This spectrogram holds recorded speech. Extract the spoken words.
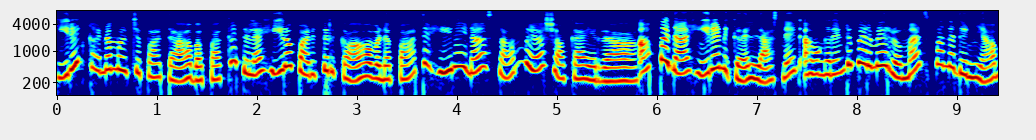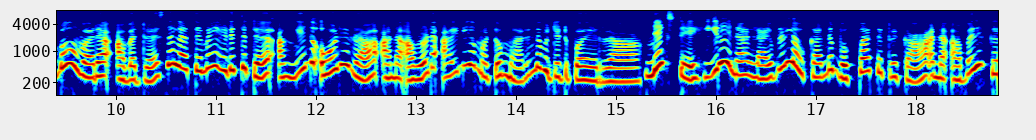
ஹீரோயின் கண்ணை முழிச்சு பார்த்தா அவ பக்கத்துல ஹீரோ படுத்திருக்கான் அவனை பார்த்த ஹீரோயினா செம்மையா ஷாக் ஆயிடுறா. அப்பதான் ஹீரோனுக்கு லாஸ்ட் நைட் அவங்க ரெண்டு பேருமே ரொமான்ஸ் பண்ணது ஞாபகம் வர அவ ட்ரெஸ் எல்லாத்தையுமே எடுத்துட்டு அங்கேருந்து ஓடிடுறா. ஆனா அவளோட ஐடியா மட்டும் மறந்து விட்டுட்டு போயிடுறா. நெக்ஸ்ட் டே ஹீரோயினா லைப்ரரியில உட்காந்து புக் பார்த்துட்டு இருக்கா. ஆனா அவளுக்கு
